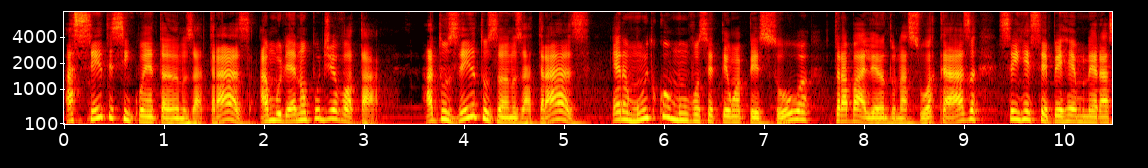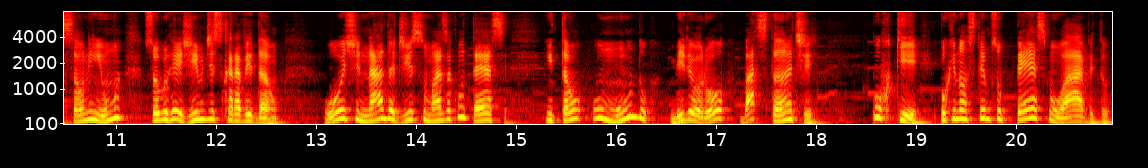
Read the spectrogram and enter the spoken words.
Há 150 anos atrás, a mulher não podia votar. Há 200 anos atrás, era muito comum você ter uma pessoa trabalhando na sua casa sem receber remuneração nenhuma sobre o regime de escravidão. Hoje nada disso mais acontece. Então o mundo melhorou bastante. Por quê? Porque nós temos o péssimo hábito.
